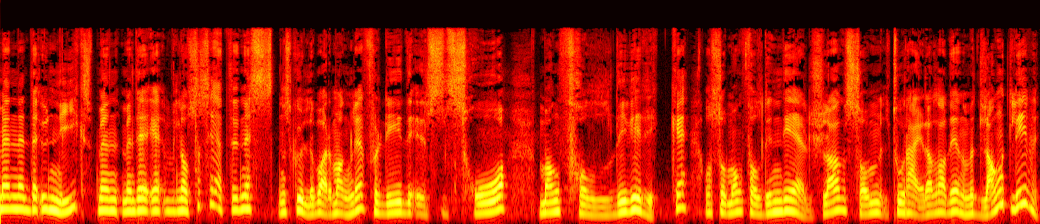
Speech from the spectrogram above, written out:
men det er unikt, men, men jeg vil også si at det nesten skulle bare mangle. Fordi det er så mangfoldig virke og så mangfoldig nedslag som Thor Heyerdahl hadde gjennom et langt liv,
